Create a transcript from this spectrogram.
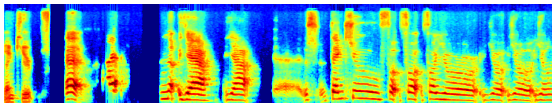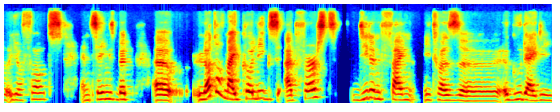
thank you uh, no, yeah, yeah. Uh, thank you for, for, for your, your your your your thoughts and things. But uh, a lot of my colleagues at first didn't find it was a, a good idea.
